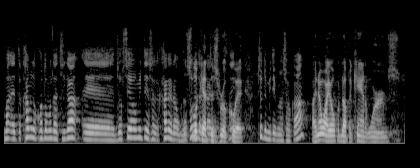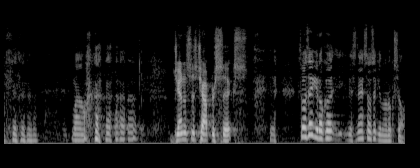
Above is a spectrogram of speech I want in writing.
まあえっと、神の子供たちが、えー、女性を見て、彼らを求めたです、ちょっと見てみましょうか。まあ、Genesis chapter 6. 創世ですね、創世記の6章。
